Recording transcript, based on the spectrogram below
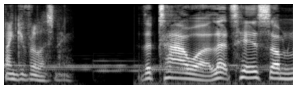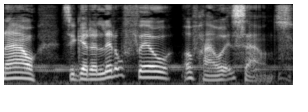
Thank you for listening. The Tower. Let's hear some now to get a little feel of how it sounds.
